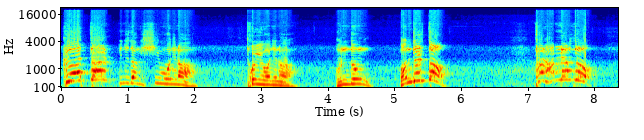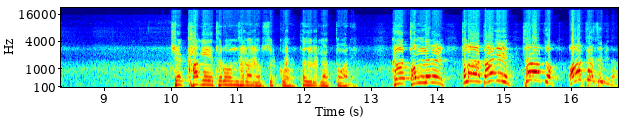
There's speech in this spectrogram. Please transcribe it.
그 어떤 민주당 시의원이나 도의원이나 운동원들도 단 한 명도 제 가게에 들어온 사람이 없었고 기간 동안에 그 동네를 돌아다닌 사람도 없었습니다.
